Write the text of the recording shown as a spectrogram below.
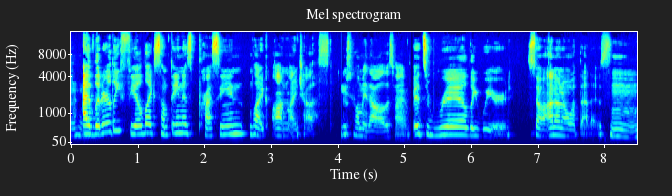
Mhm. I literally feel like something is pressing like on my chest. you tell me that all the time. It's really weird. So I don't know what that is. Hmm.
